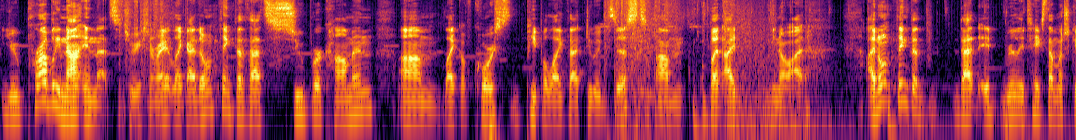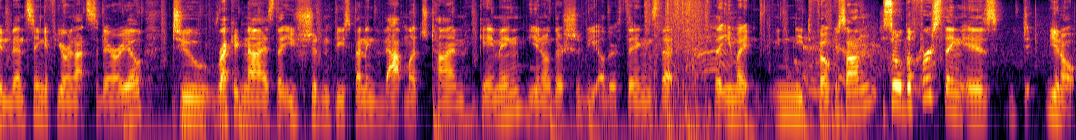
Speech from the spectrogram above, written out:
you're probably not in that situation right? Like i don't think that that's super common. Um like of course people like that do exist. Um but i you know i I don't think that that it really takes that much convincing if you're in that scenario to recognize that you shouldn't be spending that much time gaming. You know there should be other things that that you might need to focus on. So the first thing is you know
